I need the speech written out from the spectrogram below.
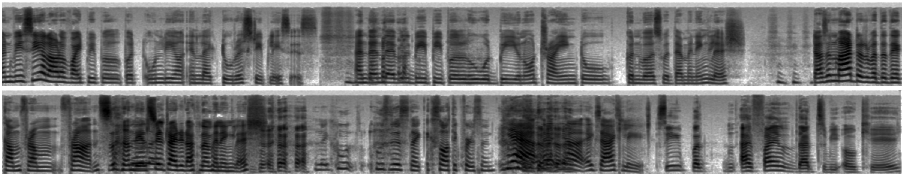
And we see a lot of white people, but only on, in like touristy places. And then there will be people who would be, you know, trying to converse with them in English. Doesn't matter whether they come from France, they'll They're still try to talk them in English. like who who's this like exotic person yeah, uh, yeah, exactly. See, but I find that to be okay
